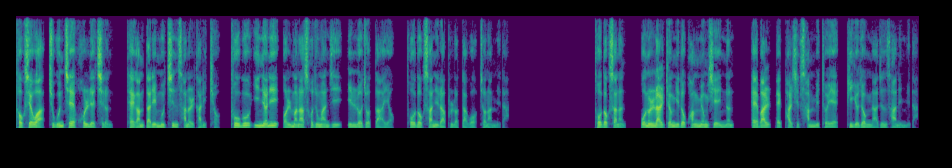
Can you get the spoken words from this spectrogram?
덕새와 죽은 채 홀레치른 대감딸이 묻힌 산을 가리켜 부부 인연이 얼마나 소중한지 일러줬다 하여 도덕산이라 불렀다고 전합니다. 도덕산은 오늘날 경기도 광명시에 있는 해발 183m의 비교적 낮은 산입니다.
